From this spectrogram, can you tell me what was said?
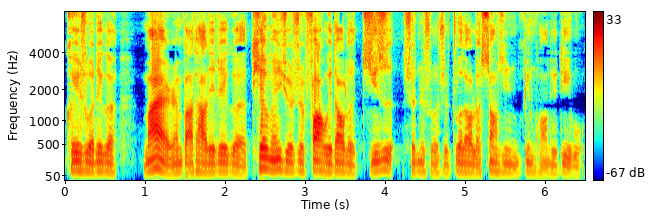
可以说，这个玛雅人把他的这个天文学是发挥到了极致，甚至说是做到了丧心病狂的地步。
